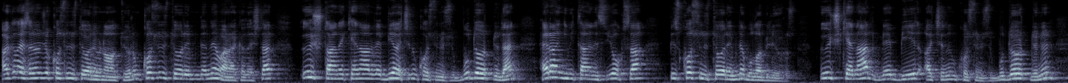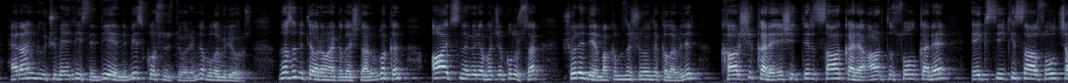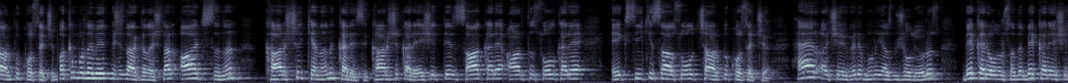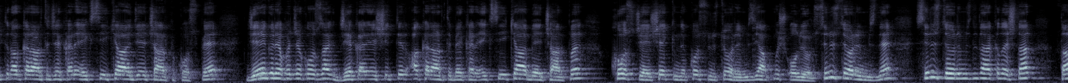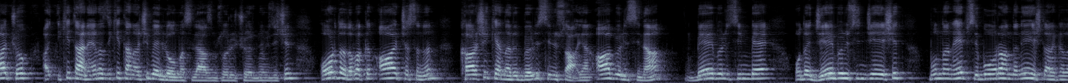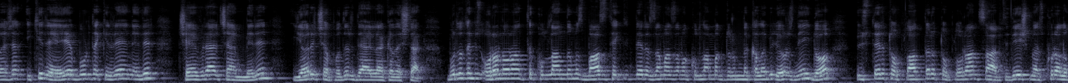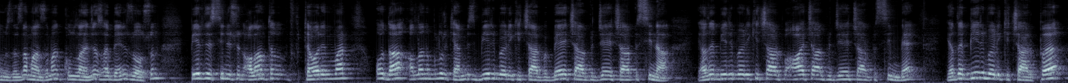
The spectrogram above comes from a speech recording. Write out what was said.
Arkadaşlar önce kosinüs teoremini anlatıyorum. Kosinüs teoreminde ne var arkadaşlar? 3 tane kenar ve bir açının kosinüsü. Bu dörtlüden herhangi bir tanesi yoksa biz kosinüs teoreminde bulabiliyoruz. 3 kenar ve bir açının kosinüsü. Bu dörtlünün herhangi üçü belli ise diğerini biz kosinüs teoremiyle bulabiliyoruz. Nasıl bir teorem arkadaşlar bu? Bakın A açısına göre yapacak olursak şöyle diyelim aklımızda şöyle de kalabilir. Karşı kare eşittir sağ kare artı sol kare eksi 2 sağ sol çarpı kos açı. Bakın burada belirtmişiz arkadaşlar. A açısının karşı kenarının karesi. Karşı kare eşittir sağ kare artı sol kare eksi 2 sağ sol çarpı kos açı. Her açıya göre bunu yazmış oluyoruz. B kare olursa da B kare eşittir A kare artı C kare eksi 2 AC çarpı kos B. C'ye göre yapacak olsak C kare eşittir A kare artı B kare eksi 2 AB çarpı cos C şeklinde kosinüs teoremimizi yapmış oluyoruz. Sinüs teoremimiz ne? Sinüs teoremimizde de arkadaşlar daha çok iki tane en az iki tane açı belli olması lazım soruyu çözmemiz için. Orada da bakın A açısının karşı kenarı bölü sinüs A. Yani A bölü sin A, B bölü sin B, o da C bölü sin C eşit. Bunların hepsi bu oranda neye eşit arkadaşlar? 2R'ye. Buradaki R nedir? Çevrel çemberin yarı çapıdır değerli arkadaşlar. Burada da biz oran orantı kullandığımız bazı teknikleri zaman zaman kullanmak durumunda kalabiliyoruz. Neydi o? Üstleri toplu altları toplu orantı sabiti değişmez kuralımızda zaman zaman kullanacağız haberiniz olsun. Bir de sinüsün alan teoremi var. O da alanı bulurken biz 1 bölü 2 çarpı B çarpı C çarpı sin A ya da 1 bölü 2 çarpı A çarpı C çarpı sin B ya da 1 bölü 2 çarpı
